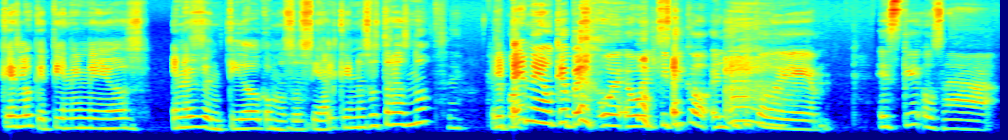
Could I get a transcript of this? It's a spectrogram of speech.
qué es lo que tienen ellos en ese sentido como social que nosotras no. Sí. ¿El pene o qué pedo? O, el típico, el típico de es que, o sea,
